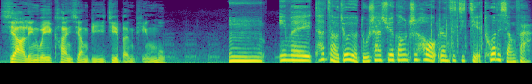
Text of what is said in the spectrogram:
夏灵薇看向笔记本屏幕。嗯，因为他早就有毒杀薛刚之后让自己解脱的想法，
